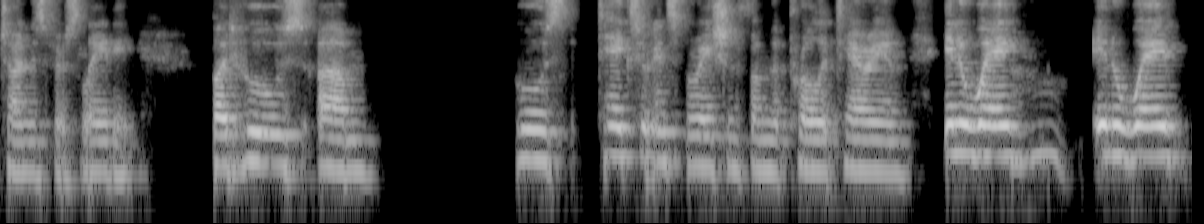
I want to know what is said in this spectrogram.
China's first lady, but who's um, who's takes her inspiration from the proletarian in a way, oh. in a way,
